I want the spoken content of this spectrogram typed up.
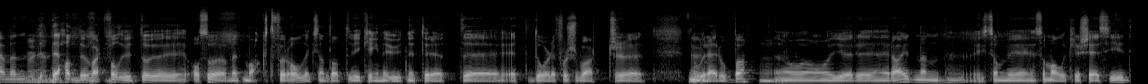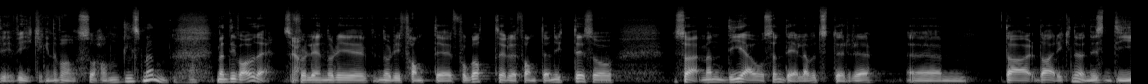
ja, men det handler jo i hvert fall ut, også om et maktforhold. At vikingene utnytter et, et dårlig forsvart eh, Nord-Europa og, og gjør raid. Men som, som alle klisjeer sier, de, vikingene var også handelsmenn. Men de var jo det, selvfølgelig. Når, de, når de fant det for godt, eller fant det nyttig. Så, så er, men de er jo også en del av et større um, da, da er ikke nødvendigvis de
